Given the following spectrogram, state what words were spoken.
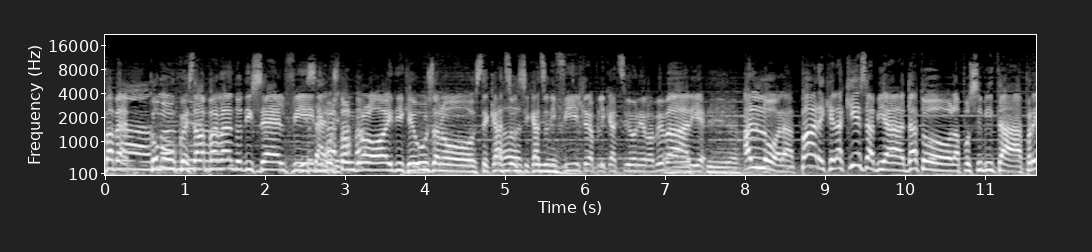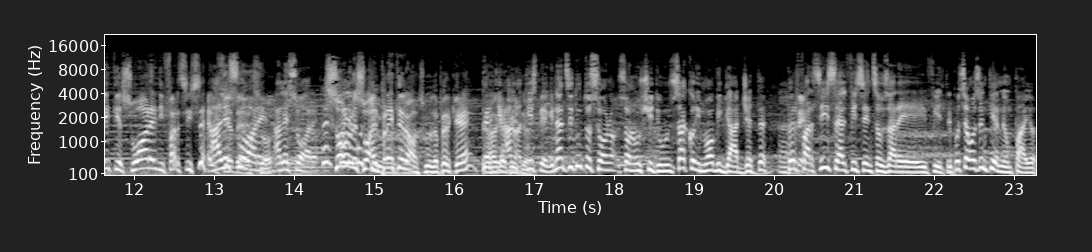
Vabbè, comunque stava parlando di selfie, Di di, mostrongroloidi che usano ste cazzo, sti cazzo di filtri, applicazioni e robe varie. Allora, pare che la Chiesa abbia dato la possibilità a preti e suore di farsi selfie. Alle adesso. suore, alle suore. Per Solo le suore, il prete no, scusa, perché? Perché allora ti spiego, innanzitutto sono, sono usciti un sacco di nuovi gadget per Sì. farsi i selfie senza usare i filtri. Possiamo sentirne un paio?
